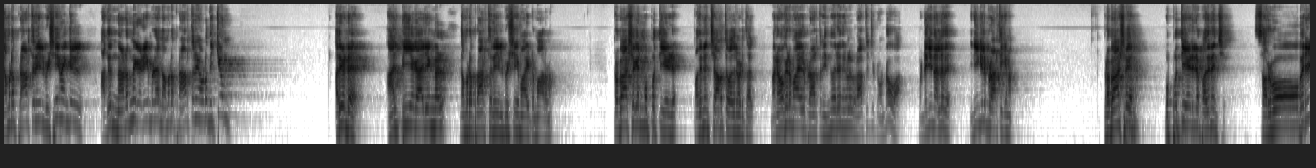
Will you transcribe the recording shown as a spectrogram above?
നമ്മുടെ പ്രാർത്ഥനയിൽ വിഷയമെങ്കിൽ അത് നടന്നു കഴിയുമ്പോഴേ നമ്മുടെ പ്രാർത്ഥന അവിടെ നിൽക്കും. അതുകൊണ്ട് ആത്മീയ കാര്യങ്ങൾ നമ്മുടെ പ്രാർത്ഥനയിൽ വിഷയമായിട്ട് മാറണം. പ്രഭാഷകൻ മുപ്പത്തിയേഴ് പതിനഞ്ചാമത്തെ വചനമെടുത്താൽ മനോഹരമായ ഒരു പ്രാർത്ഥന. ഇന്നുവരെ നിങ്ങൾ പ്രാർത്ഥിച്ചിട്ടുണ്ടോ? ഉണ്ടെങ്കിൽ നല്ലത്. ഇനിയെങ്കിലും പ്രാർത്ഥിക്കണം. പ്രഭാഷകൻ മുപ്പത്തിയേഴിലെ പതിനഞ്ച്. സർവോപരി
